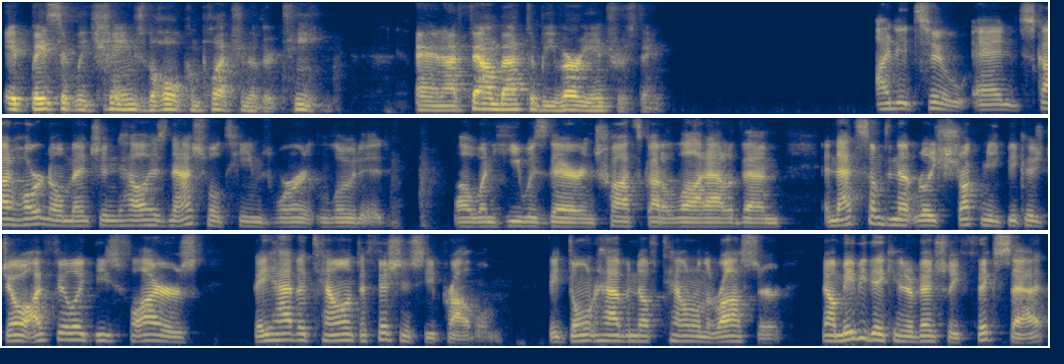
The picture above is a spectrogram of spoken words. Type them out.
it basically changed the whole complexion of their team. And I found that to be very interesting. I did too. And Scott Hartnell mentioned how his Nashville teams weren't loaded uh, when he was there, and Trotz got a lot out of them. And that's something that really struck me because, Joe, I feel like these Flyers, they have a talent deficiency problem. They don't have enough talent on the roster. Now, maybe they can eventually fix that,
